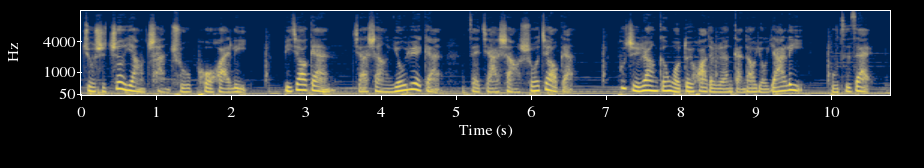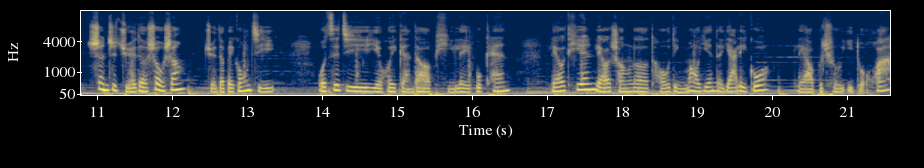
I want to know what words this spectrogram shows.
就是这样产出破坏力，比较感加上优越感，再加上说教感，不止让跟我对话的人感到有压力、不自在，甚至觉得受伤，觉得被攻击，我自己也会感到疲累不堪，聊天聊成了头顶冒烟的压力锅，聊不出一朵花。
